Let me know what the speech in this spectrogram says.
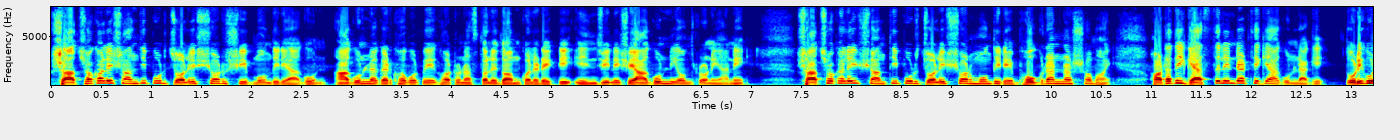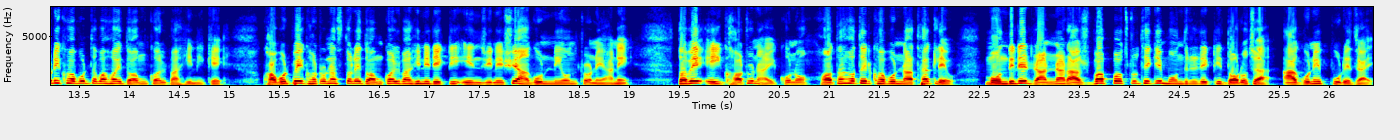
সাত সকালে শান্তিপুর জলেশ্বর শিব মন্দিরে আগুন। আগুন লাগার খবর পেয়ে ঘটনাস্থলে দমকলের একটি ইঞ্জিন এসে আগুন নিয়ন্ত্রণে আনে। সাত সকালেই শান্তিপুর জলেশ্বর মন্দিরে ভোগ রান্নার সময় হঠাৎই গ্যাস সিলিন্ডার থেকে আগুন লাগে। তড়িঘড়ি খবর দেওয়া হয় দমকল বাহিনীকে। খবর পেয়ে ঘটনাস্থলে দমকল বাহিনীর একটি ইঞ্জিন এসে আগুন নিয়ন্ত্রণে আনে। তবে এই ঘটনায় কোনো হতাহতের খবর না থাকলেও মন্দিরের রান্নার আসবাবপত্র থেকে মন্দিরের একটি দরজা আগুনে পুড়ে যায়।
